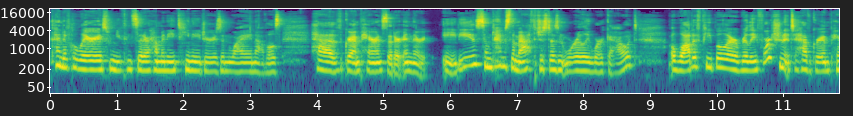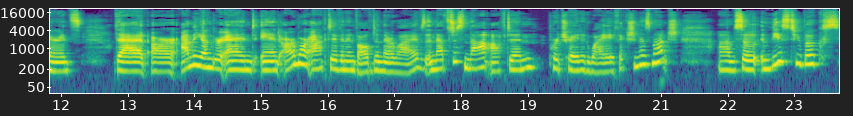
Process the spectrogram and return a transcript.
kind of hilarious when you consider how many teenagers in YA novels have grandparents that are in their 80s. Sometimes the math just doesn't really work out. A lot of people are really fortunate to have grandparents that are on the younger end and are more active and involved in their lives. And that's just not often portrayed in YA fiction as much. Um, so in these two books,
